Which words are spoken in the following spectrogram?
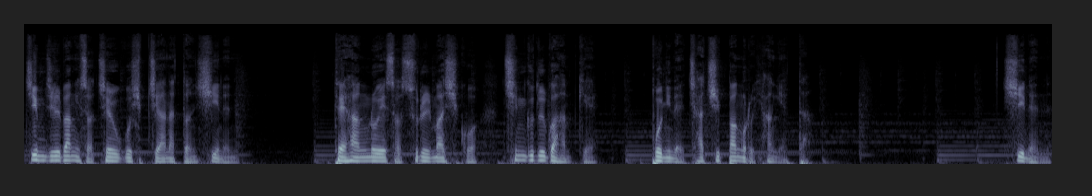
찜질방에서 재우고 싶지 않았던 C는 대학로에서 술을 마시고 친구들과 함께 본인의 자취방으로 향했다. C는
